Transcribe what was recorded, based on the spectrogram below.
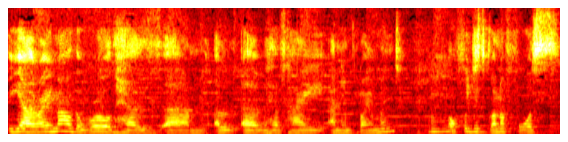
Yeah, right now the world has um, a- uh, has high unemployment, of which is gonna force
